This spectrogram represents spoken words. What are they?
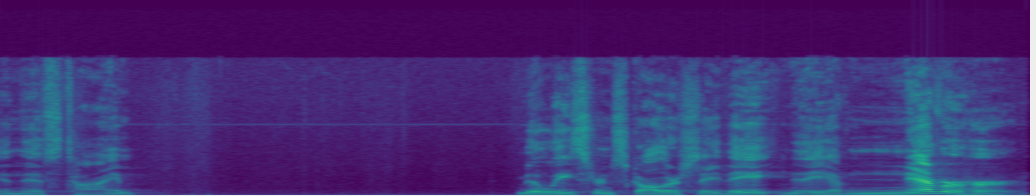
in this time. Middle Eastern scholars say they, they have never heard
